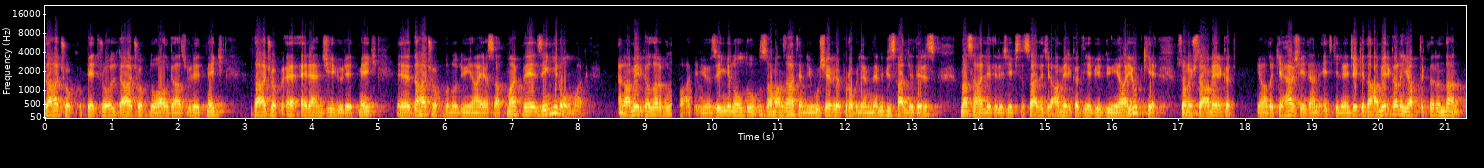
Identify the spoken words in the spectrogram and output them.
daha çok petrol, daha çok doğal gaz üretmek, daha çok e, LNG üretmek, e, daha çok bunu dünyaya satmak ve zengin olmak. Yani Amerikalılar bunu vaat ediyor. Zengin olduğumuz zaman zaten diyor bu çevre problemlerini biz hallederiz. Nasıl halledilecekse sadece Amerika diye bir dünya yok ki. Sonuçta Amerika dünyadaki her şeyden etkilenecek ya da Amerika'nın yaptıklarından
